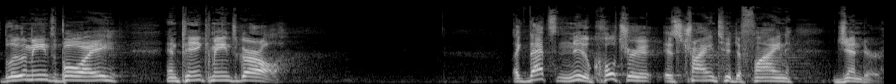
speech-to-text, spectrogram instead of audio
blue means boy and pink means girl. Like, that's new. Culture is trying to define gender.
